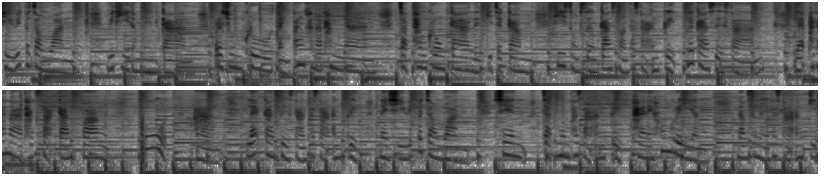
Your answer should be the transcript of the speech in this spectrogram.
ชีวิตประจำวัน วิธีดำเนินการ ประชุมครูแต่งตั้งคณะทำงาน จัดทำโครงการหรือกิจกรรม ที่ส่งเสริมการสอนภาษาอังกฤษเพื่อการสื่อสาร และพัฒนาทักษะการฟัง พูด อ่าน และการสื่อสารภาษาอังกฤษในชีวิตประจำวัน เช่น จัดมุมภาษาอังกฤษภายในห้องเรียน นำเสนอภาษาอังกฤษ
